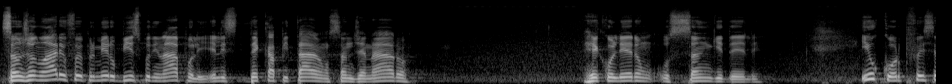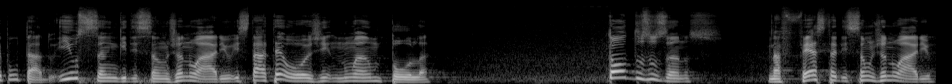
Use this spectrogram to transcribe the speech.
São Januário foi o primeiro bispo de Nápoles, eles decapitaram San Gennaro, recolheram o sangue dele. E o corpo foi sepultado. E o sangue de São Januário está até hoje numa ampola. Todos os anos, na festa de São Januário,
